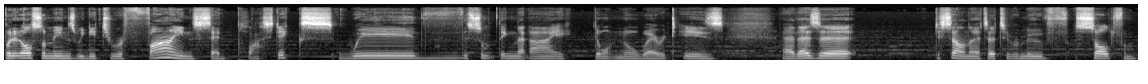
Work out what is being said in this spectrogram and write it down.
But it also means we need to refine said plastics with something that I don't know where it is. Uh, there's a desalinator to remove salt from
